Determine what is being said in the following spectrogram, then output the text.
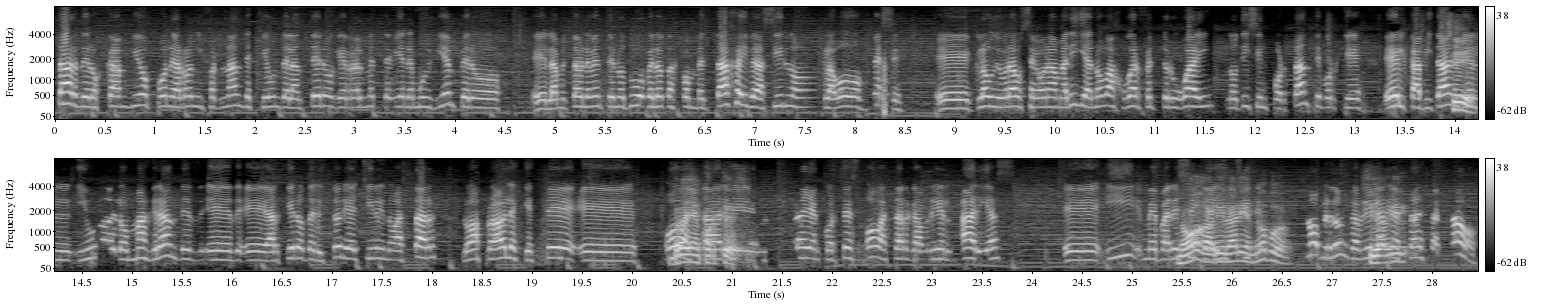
tarde los cambios, pone a Ronnie Fernández, que es un delantero que realmente viene muy bien, pero lamentablemente no tuvo pelotas con ventaja y Brasil nos clavó dos veces. Eh, Claudio Bravo se una amarilla, no va a jugar frente a Uruguay, noticia importante porque el capitán y, uno de los más grandes eh, eh, arqueros de la historia de Chile no va a estar. Lo más probable es que esté o va a estar Cortés. Brian Cortés o va a estar Gabriel Arias. y me parece no, Gabriel Arias no, pues. No, perdón, Gabriel Arias está descartado.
